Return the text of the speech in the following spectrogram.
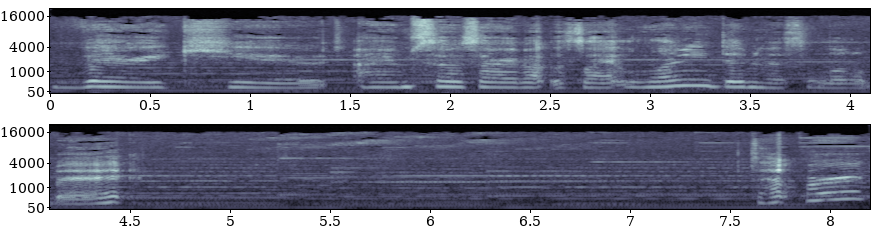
Very cute. I am so sorry about this light. Let me dim this a little bit. That work?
